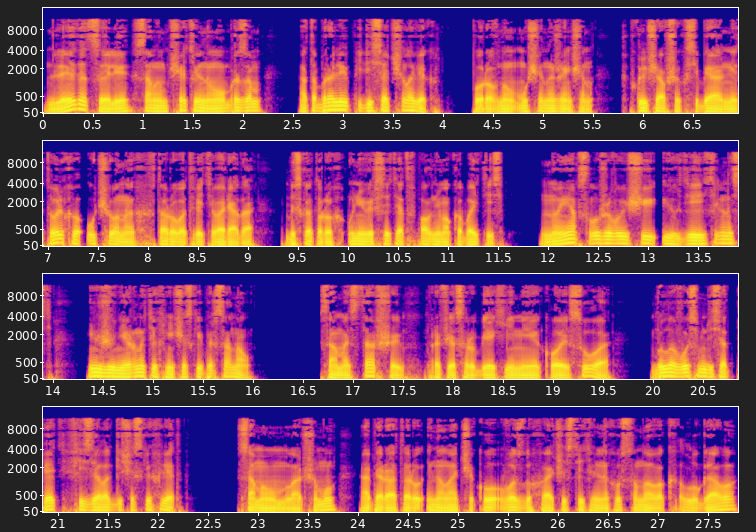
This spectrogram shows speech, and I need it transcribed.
Для этой цели самым тщательным образом отобрали 50 человек, поровну мужчин и женщин, включавших в себя не только ученых второго-третьего ряда, без которых университет вполне мог обойтись, но и обслуживающий их деятельность инженерно-технический персонал. Самой старшей, профессору биохимии Кои Суа, было 85 физиологических лет, самому младшему, оператору и наладчику воздухоочистительных установок Лугао,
